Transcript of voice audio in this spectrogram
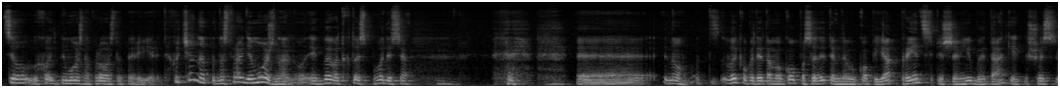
Цього виходить, не можна просто перевірити. Хоча на- насправді можна, ну, якби от хтось погодився е, ну, викопати там окоп, посадити мене в окопі, я, в принципі, ще міг би так, як щось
